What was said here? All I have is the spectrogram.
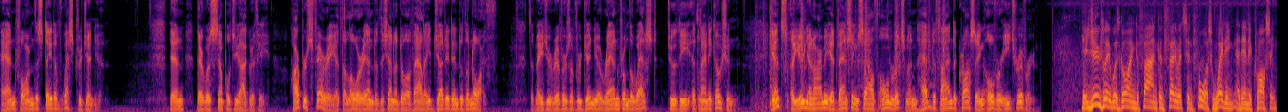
and formed the state of West Virginia. Then there was simple geography. Harper's Ferry at the lower end of the Shenandoah Valley jutted into the north. The major rivers of Virginia ran from the west to the Atlantic Ocean. Hence, a Union army advancing south on Richmond had to find a crossing over each river. It usually was going to find Confederates in force waiting at any crossing,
